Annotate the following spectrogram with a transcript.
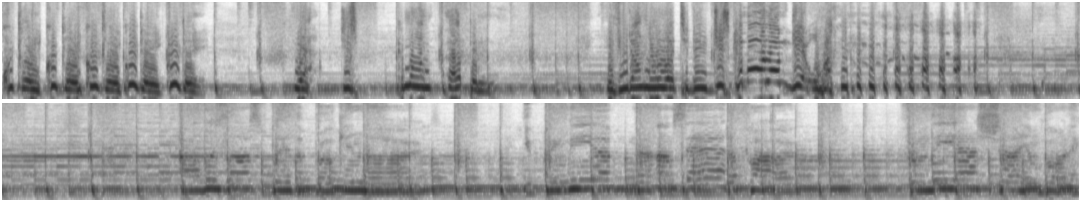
quickly, quickly, quickly, quickly, quickly. Yeah, just come on up and if you don't know what to do, just come on up and get one. I was lost with a broken heart. right, if you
